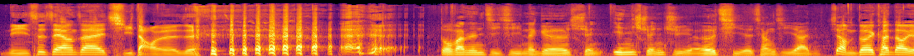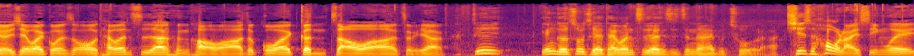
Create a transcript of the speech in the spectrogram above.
你是这样在祈祷的，是？多发生几起那个选因选举而起的枪击案，像我们都会看到有一些外国人说：“哦，台湾治安很好啊，这国外更糟啊，怎么样？”其实严格说起来，台湾治安是真的还不错啦。其实后来是因为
